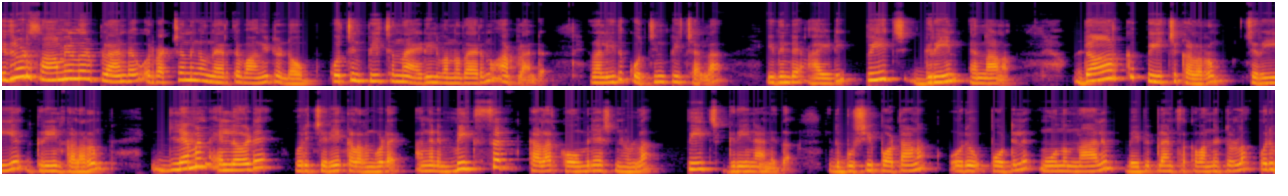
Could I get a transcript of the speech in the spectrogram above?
ഇതിനോട് സാമ്യമുള്ള ഒരു പ്ലാന്റ് ഒരു പക്ഷേ നിങ്ങൾ നേരത്തെ വാങ്ങിയിട്ടുണ്ടാവും. കൊച്ചിൻ പീച്ച് എന്ന ഐഡിയിൽ വന്നതായിരുന്നു ആ പ്ലാന്റ് എന്നാൽ ഇത് കൊച്ചിൻ പീച്ച് അല്ല. ഇതിന്റെ ഐ ഡി പീച്ച് ഗ്രീൻ എന്നാണ് ഡാർക്ക് പീച്ച് കളറും ചെറിയ ഗ്രീൻ കളറും ലെമൺ യെല്ലോയുടെ ഒരു ചെറിയ കളറും കൂടെ. അങ്ങനെ മിക്സഡ് കളർ കോമ്പിനേഷനുള്ള പീച്ച് ഗ്രീനാണിത്. ഇത് ബുഷി പോട്ടാണ്. ഒരു പോട്ടിൽ മൂന്നും നാലും ബേബി പ്ലാന്റ്സ് ഒക്കെ വന്നിട്ടുള്ള ഒരു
